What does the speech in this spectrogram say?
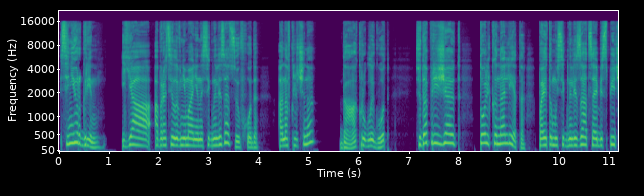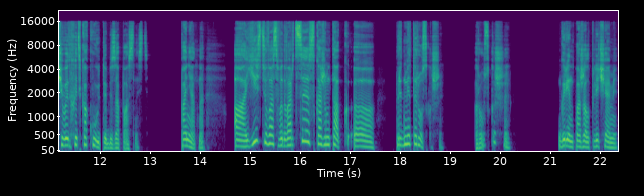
«Сеньор Грин, я обратила внимание на сигнализацию входа. Она включена?» «Да, круглый год. Сюда приезжают только на лето, поэтому сигнализация обеспечивает хоть какую-то безопасность. Понятно. А есть у вас во дворце, скажем так, э, предметы роскоши? Роскоши? Грин пожал плечами.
